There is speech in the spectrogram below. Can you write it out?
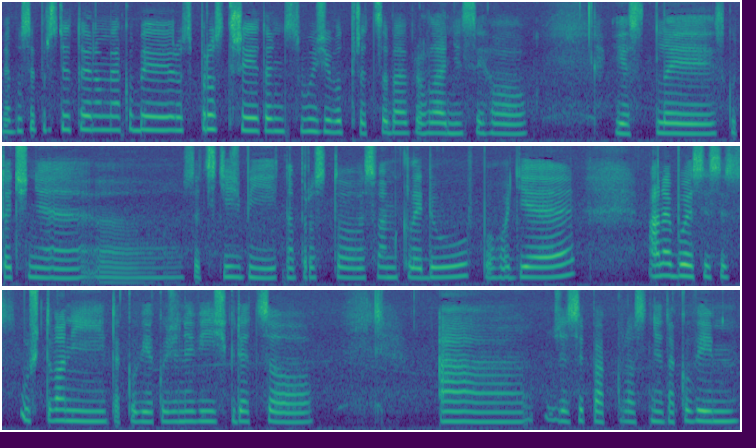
nebo si prostě to jenom jakoby rozprostři ten svůj život před sebe, prohlédni si ho, jestli skutečně uh, se cítíš být naprosto ve svém klidu, v pohodě, anebo jestli jsi uštvaný, takový jako, že nevíš, kde co, a že si pak vlastně takovým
